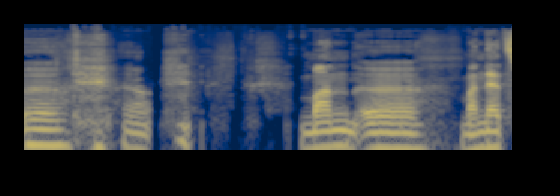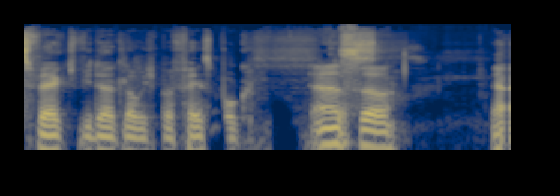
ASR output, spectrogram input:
Äh, ja man, äh, man netzwerkt wieder, glaube ich, bei Facebook. Ach so. Ja.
